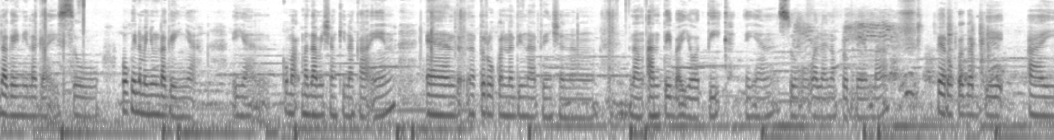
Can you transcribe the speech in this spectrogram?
lagay nila guys. So, okay naman yung lagay niya. Ayan. Kuma- madami siyang kinakain and naturukan na din natin siya ng ng antibiotic ayan so wala nang problema pero kagabi ay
